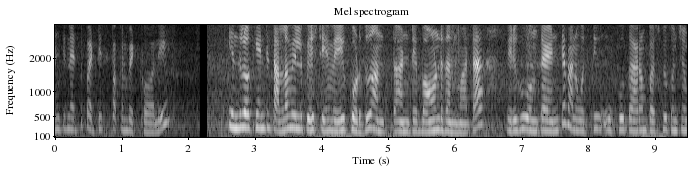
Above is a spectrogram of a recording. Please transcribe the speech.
అంటినట్టు పట్టేసి పక్కన పెట్టుకోవాలి. ఇందులోకి ఏంటంటే అల్లం వెల్లు పేస్ట్ ఏం వేయకూడదు. అంత అంటే బాగుండదు అనమాట పెరుగు వంకాయ అంటే మనం ఒత్తి ఉప్పు కారం పసుపు కొంచెం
